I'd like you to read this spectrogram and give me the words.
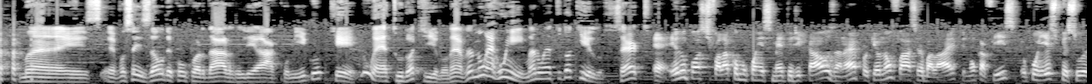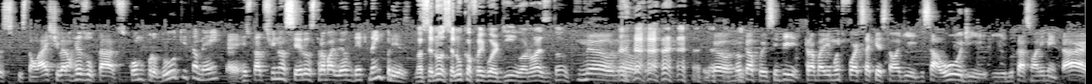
mas é, vocês hão de concordar liar comigo que não é tudo aquilo, né? Não é ruim, mas não é tudo aquilo, certo? É, eu não posso te falar como conhecimento de causa, né? Porque eu não faço Herbalife, nunca fiz. Eu conheço pessoas que estão lá e tiveram resultados como produto e também é, resultados financeiros trabalhando dentro da empresa. Mas você, nu- você nunca foi gordinho igual nós, então? Não, não. não, nunca fui. Sempre trabalhei muito forte essa questão de, de saúde e educação alimentar.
